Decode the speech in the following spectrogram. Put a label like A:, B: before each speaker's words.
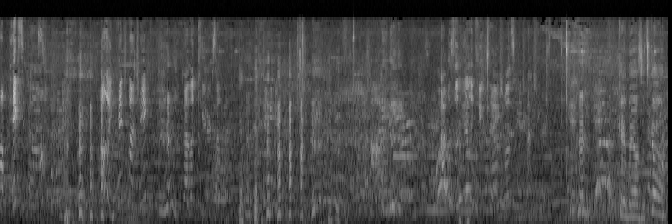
A: called pixie dust. oh, you pinched my cheek? Do I look cute or something? I was looking really cute today. She wants to pinch my cheek.
B: Okay, Bells, let's go.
